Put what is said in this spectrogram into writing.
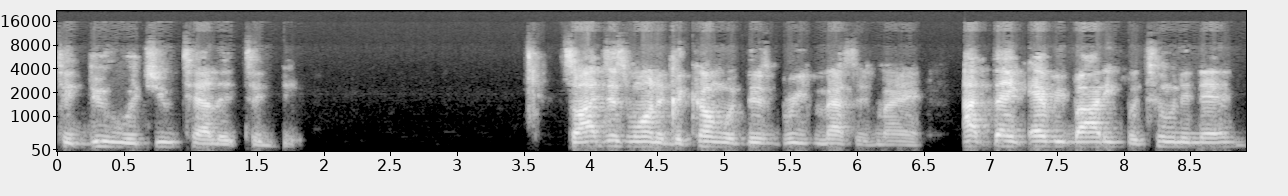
to do what you tell it to do. So I just wanted to come with this brief message, man. I thank everybody for tuning in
